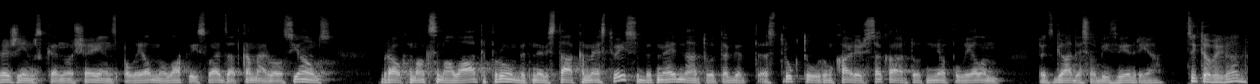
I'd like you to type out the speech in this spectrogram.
režīms, ka no šejienes pa lielu no Latvijas vajadzētu, kamēr vēl ir jauns, braukt maksimāli ātri prom, bet nevis tā, ka mēs visu, bet mēģināt to tagad struktūru un karjeru sakārtot un jau pa lielam Pēc gada es jau biju Zviedrijā. Cik tev bija gadi?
